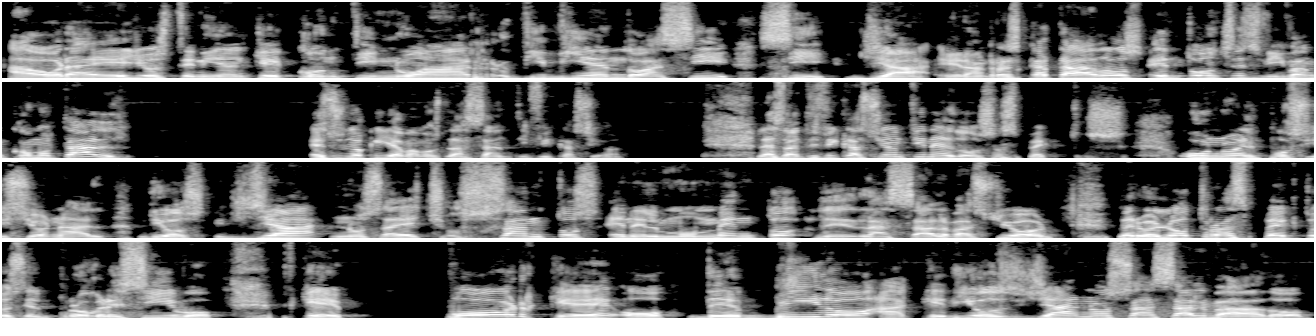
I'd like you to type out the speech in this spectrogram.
Ahora ellos tenían que continuar viviendo así. Si ya eran rescatados, entonces vivan como tal. Eso es lo que llamamos la santificación. La santificación tiene dos aspectos. Uno, el posicional. Dios ya nos ha hecho santos en el momento de la salvación. Pero el otro aspecto es el progresivo, que porque o debido a que Dios ya nos ha salvado,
